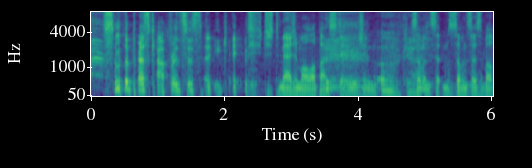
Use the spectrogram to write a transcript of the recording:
some of the press conferences that he gave. Just imagine them all up on stage, and Oh someone someone says about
